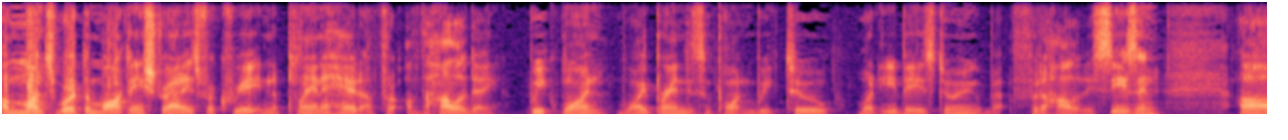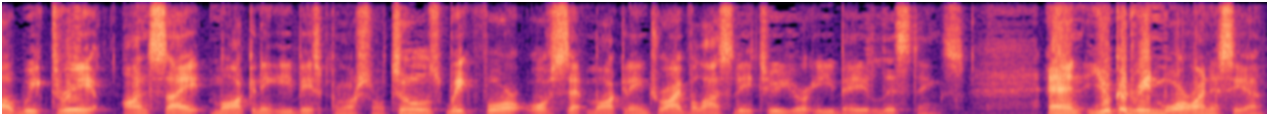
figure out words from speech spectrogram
A month's worth of marketing strategies for creating a plan ahead of, of the holiday. Week one, why brand is important. Week two, what eBay is doing for the holiday season. Uh, week three, on-site marketing eBay's promotional tools. Week four, off-site marketing, drive velocity to your eBay listings. And you could read more on this here.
